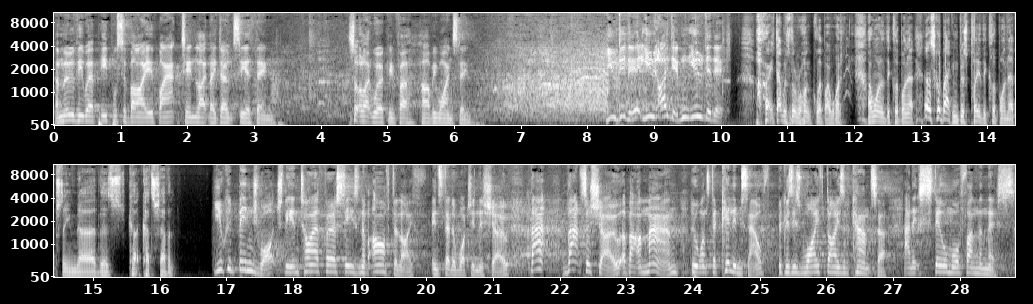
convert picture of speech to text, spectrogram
a movie where people survive by acting like they don't see a thing. Sort of like working for Harvey Weinstein. You did it. You, I didn't. You did it. All right, that was the wrong clip. I wanted, I wanted the clip on that. Let's go back and just play the clip on Epstein. Uh, this cut, cut seven. You could binge watch the entire first season of Afterlife instead of watching this show. That, that's a show about a man who wants to kill himself because his wife dies of cancer, and it's still more fun than this,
